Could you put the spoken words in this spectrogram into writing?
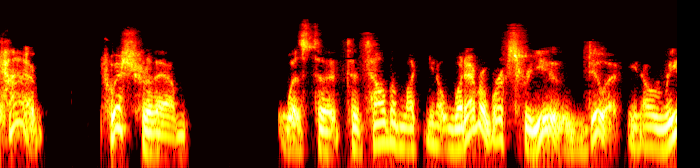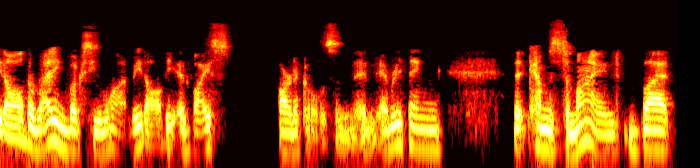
kind of push for them was to, to tell them like, you know, whatever works for you, do it. You know, read all the writing books you want, read all the advice articles and, and everything that comes to mind, but,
